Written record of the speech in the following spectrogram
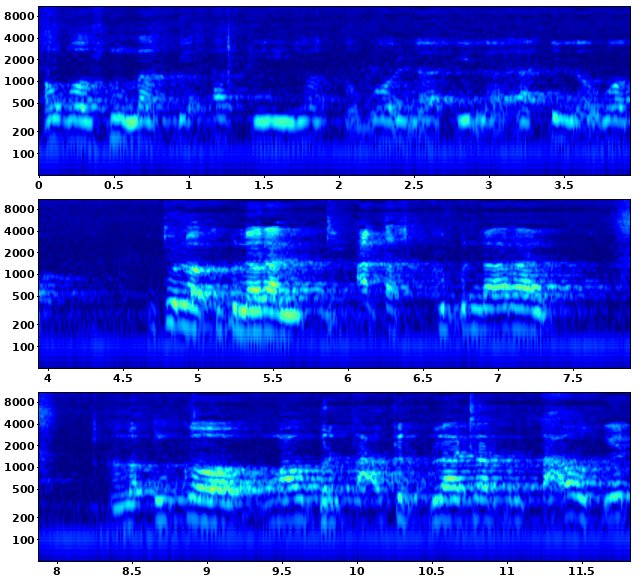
Allahumma bi'aki ya Allah la ilaha illallah. Itulah kebenaran di atas kebenaran. Kalau engkau mau bertauhid belajar bertauhid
